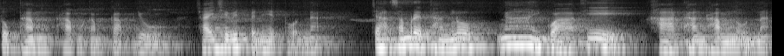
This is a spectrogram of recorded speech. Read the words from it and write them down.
สุขธรรมธรรมกำกับอยู่ ใช้ชีวิตเป็นเหตุผลนะ่ะจะสำเร็จทางโลกง่ายกว่าที่ขาดทางธรรมหนุนนะ่ะ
